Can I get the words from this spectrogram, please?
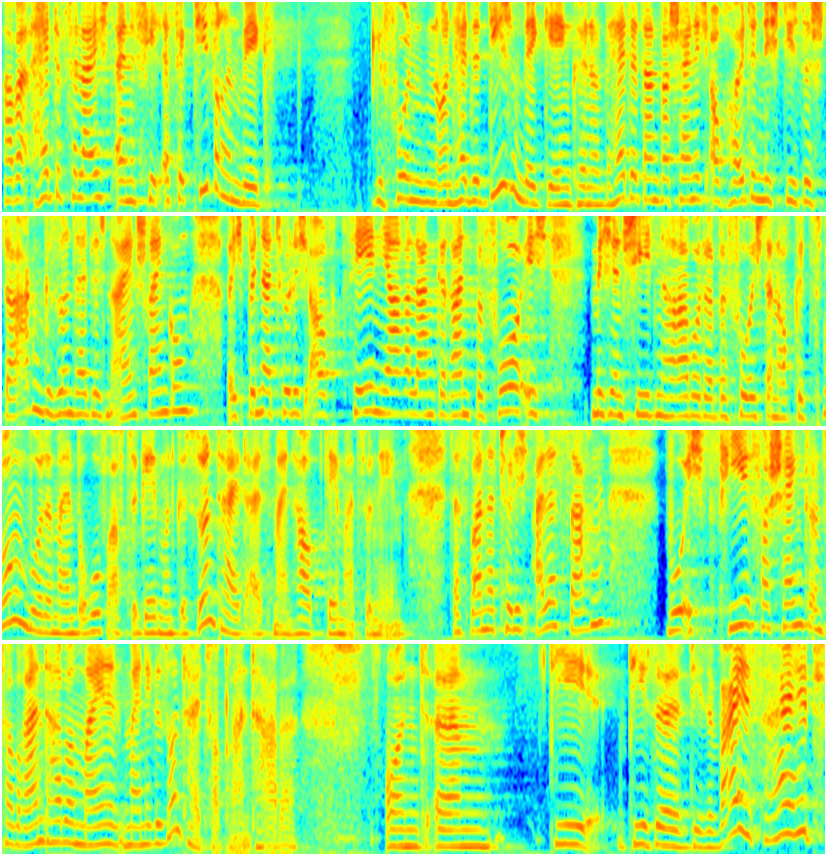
aber hätte vielleicht einen viel effektiveren Weg gefunden und hätte diesen Weg gehen können und hätte dann wahrscheinlich auch heute nicht diese starken gesundheitlichen Einschränkungen. Weil ich bin natürlich auch zehn Jahre lang gerannt, bevor ich mich entschieden habe oder bevor ich dann auch gezwungen wurde, meinen Beruf aufzugeben und Gesundheit als mein Hauptthema zu nehmen. Das waren natürlich alles Sachen, wo ich viel verschenkt und verbrannt habe, meine, meine Gesundheit verbrannt habe. Und ähm, die, diese, diese Weisheit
